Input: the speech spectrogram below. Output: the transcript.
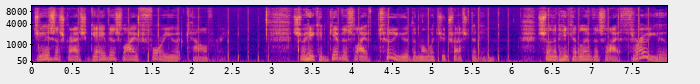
Jesus Christ gave His life for you at Calvary. So He could give His life to you the moment you trusted Him. So that He could live His life through you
